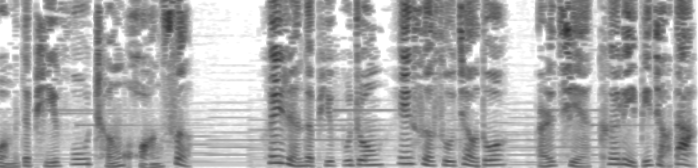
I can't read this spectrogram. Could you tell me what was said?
我们的皮肤呈黄色。黑人的皮肤中黑色素较多，而且颗粒比较大，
